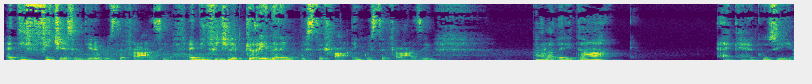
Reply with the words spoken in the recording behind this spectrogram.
è difficile sentire queste frasi, è difficile credere in queste, fa- in queste frasi. Però la verità è che è così.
